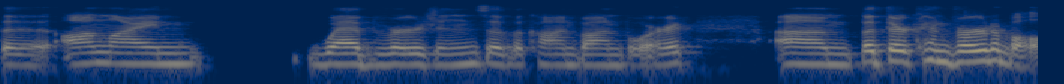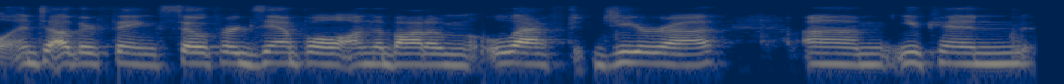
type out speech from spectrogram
the online web versions of the Kanban board, um, but they're convertible into other things. So for example, on the bottom left, Jira, um, you can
